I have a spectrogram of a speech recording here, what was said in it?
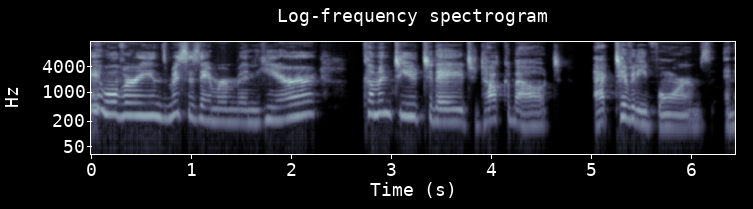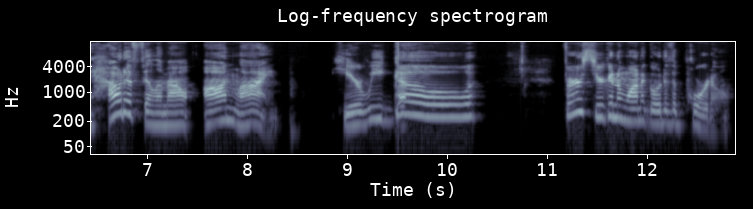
Hey Wolverines, Mrs. Amerman here, coming to you today to talk about activity forms and how to fill them out online. Here we go. First, you're going to want to go to the portal.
